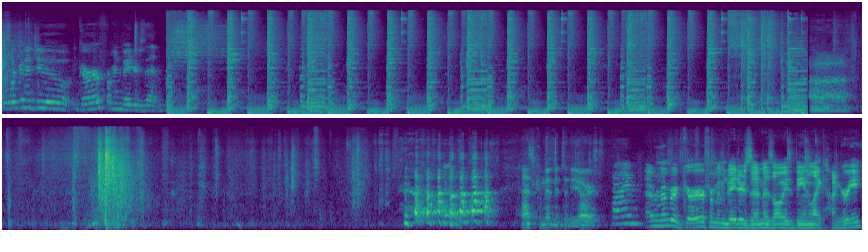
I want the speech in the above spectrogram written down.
So we're gonna do GIR from Invader Zim. That's commitment to the art. Time. I remember GIR from Invader Zim as always being like hungry,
